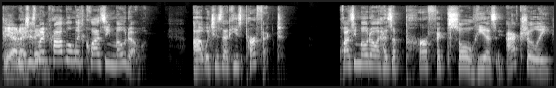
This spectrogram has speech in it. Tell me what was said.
Yeah, which is think- my problem with Quasimodo, uh, which is that he's perfect. Quasimodo has a perfect soul. He has actually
